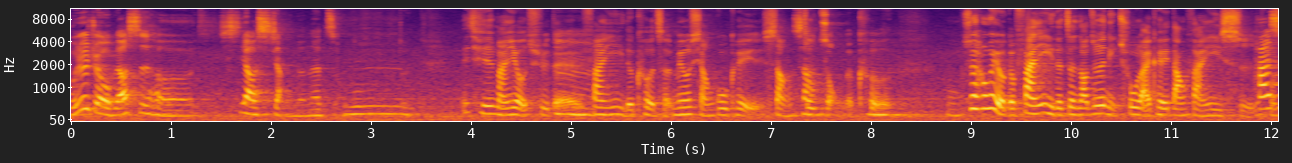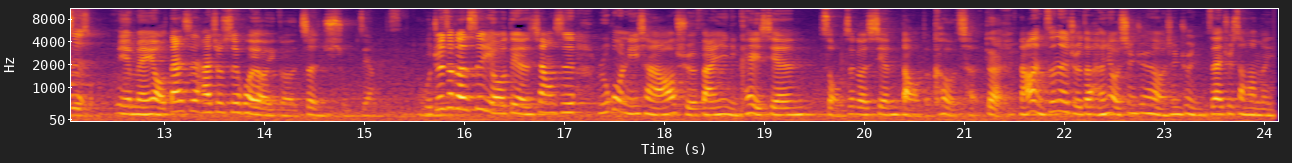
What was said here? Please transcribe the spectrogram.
我就觉得我比较适合要想的那种。嗯，哎、其实蛮有趣的、嗯翻译的课程，没有想过可以上这上种的课。嗯嗯所以它会有个翻译的证照，就是你出来可以当翻译师。它是也没有，但是它就是会有一个证书这样子。我觉得这个是有点像是，如果你想要学翻译，你可以先走这个先导的课程，对，然后你真的觉得很有兴趣，很有兴趣，你再去上他们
